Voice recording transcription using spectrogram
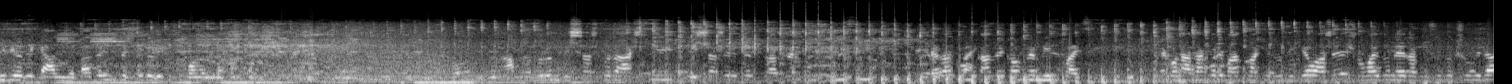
ভিডিও দেখে আসবে। তাদের উদ্দেশ্যে যদি কিছু বলেন। আমরা ধরুন বিশ্বাস করে আসছি বিশ্বাসের যাত্রা এখন শুনেছি এরকম কাজে কর্মে মিল পাইছি। এখন আশা করি বাদ বাকি যদি কেউ আসে সবাই যেন এরকম সুযোগ সুবিধা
